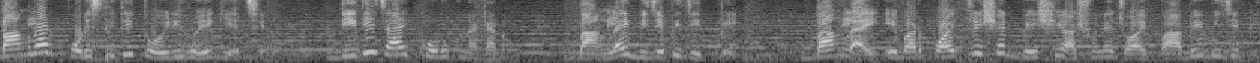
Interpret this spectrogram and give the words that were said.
বাংলার পরিস্থিতি তৈরি হয়ে গিয়েছে। দিদি যাই করুক না কেন, বাংলায় বিজেপি জিতবেই। বাংলায় এবার পঁয়ত্রিশের বেশি আসনে জয় পাবে বিজেপি।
